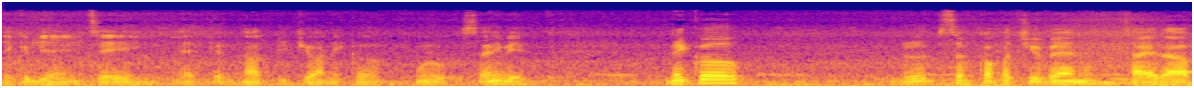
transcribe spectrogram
It could be anything. It could not be pure nickel. Who knows? Anyway, nickel, little piece of copper tubing, tied up,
